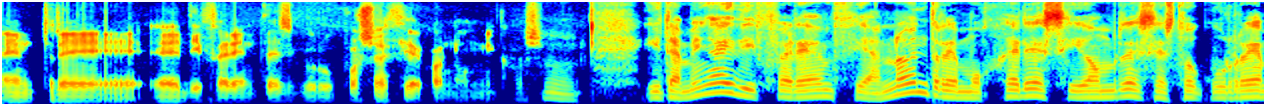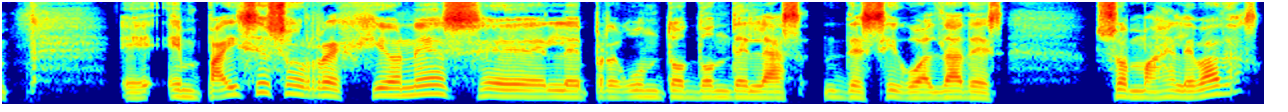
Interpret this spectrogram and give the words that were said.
entre diferentes grupos socioeconómicos. Mm. Y también hay diferencias ¿no? entre mujeres y hombres. Esto ocurre en países o regiones, le pregunto, donde las desigualdades son más elevadas.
